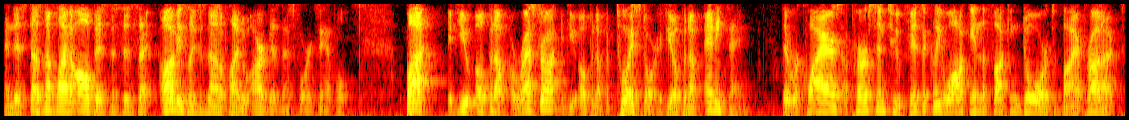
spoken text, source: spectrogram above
and this doesn't apply to all businesses, that obviously does not apply to our business, for example. But if you open up a restaurant, if you open up a toy store, if you open up anything that requires a person to physically walk in the fucking door to buy a product,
